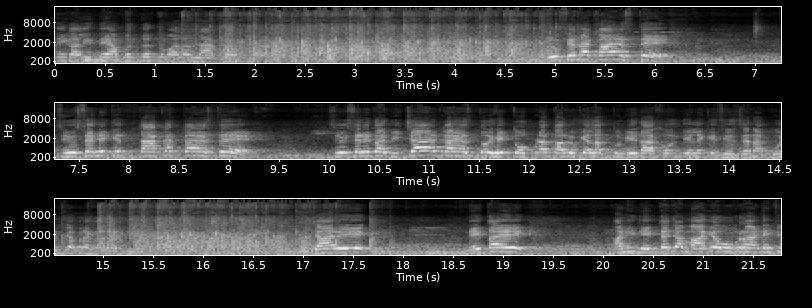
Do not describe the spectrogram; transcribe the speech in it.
निघाली त्याबद्दल तुम्हाला लाख शिवसेना काय असते? शिवसेनेची ताकद काय असते? शिवसेनेचा विचार काय असतो? हे चोपडा तालुक्याला तुम्ही दाखवून दिलं की शिवसेना कोणत्या प्रकाराची विचार एक नेता एक. आणि नेत्याच्या मागे उभं राहण्याची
